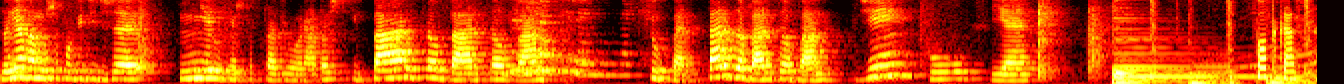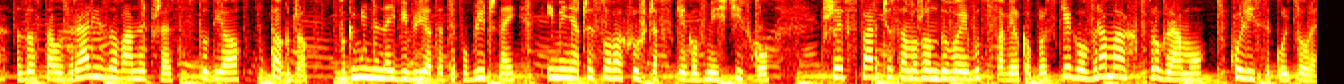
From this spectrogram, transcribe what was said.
No ja Wam muszę powiedzieć, że mnie również to sprawiło radość i bardzo, bardzo Wam tyle minek. super. Bardzo, bardzo Wam dziękuję. Podcast został zrealizowany przez studio TokJob w Gminnej Bibliotece Publicznej imienia Czesława Chruszczewskiego w Mieścisku przy wsparciu samorządu województwa wielkopolskiego w ramach programu Kulisy Kultury.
